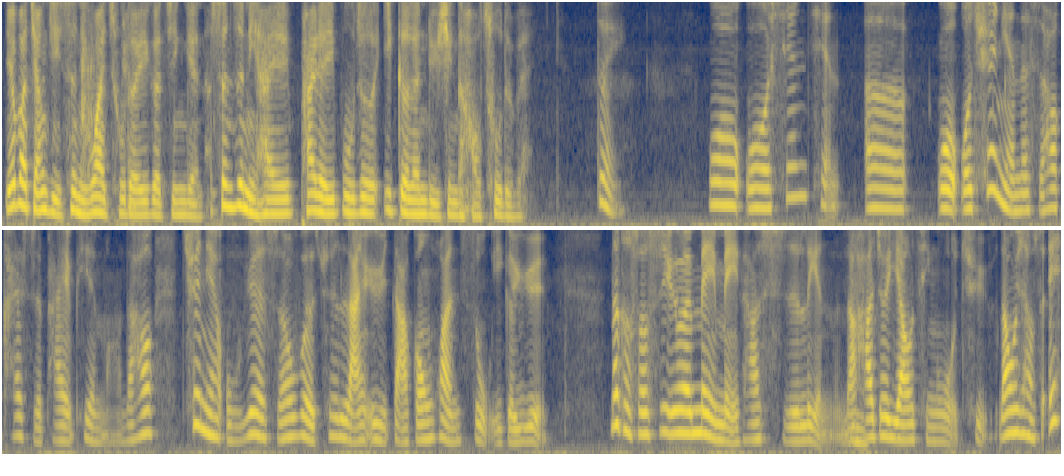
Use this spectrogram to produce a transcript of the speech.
你要不要讲几次你外出的一个经验？甚至你还拍了一部就是一个人旅行的好处，对不对？对我，我先前呃，我我去年的时候开始拍片嘛，然后去年五月的时候，我有去蓝屿打工换宿一个月。那个时候是因为妹妹她失恋了，然后她就邀请我去，然后我想说，哎、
